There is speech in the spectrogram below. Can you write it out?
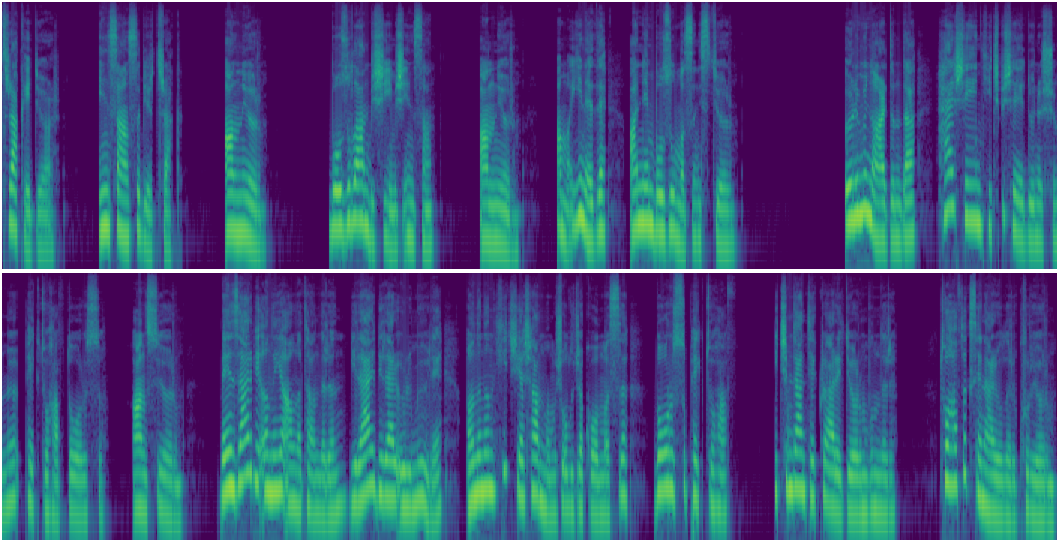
Trak ediyor. İnsansı bir trak. Anlıyorum. Bozulan bir şeymiş insan. Anlıyorum. Ama yine de annem bozulmasın istiyorum. Ölümün ardında her şeyin hiçbir şeye dönüşümü pek tuhaf doğrusu. Ansıyorum. Benzer bir anıyı anlatanların birer birer ölümüyle anının hiç yaşanmamış olacak olması doğrusu pek tuhaf. İçimden tekrar ediyorum bunları. Tuhaflık senaryoları kuruyorum.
